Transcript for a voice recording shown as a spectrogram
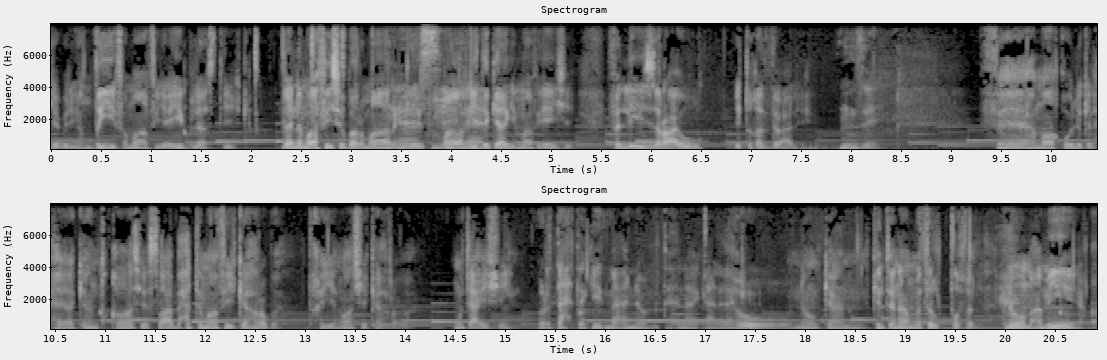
جبلية نظيفة ما في أي بلاستيك. لأنه ما في سوبر ماركت ما في. دكاكين ما في أي شيء. فاللي يزرعوه يتغذوا عليه. زين. فما أقول لك الحياة كانت قاسية صعبة حتى ما في كهرباء. تخيل ماشي كهرباء. متعايشين وارتحت أكيد مع النوم أنت هناك على ذاك النوم كان كنت أنام مثل الطفل. نوم عميق.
